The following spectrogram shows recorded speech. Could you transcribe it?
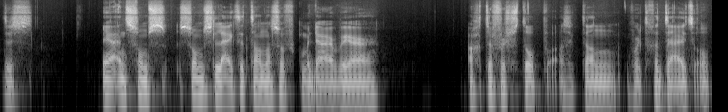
dus ja, en soms, soms lijkt het dan alsof ik me daar weer achter verstop als ik dan word geduid op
